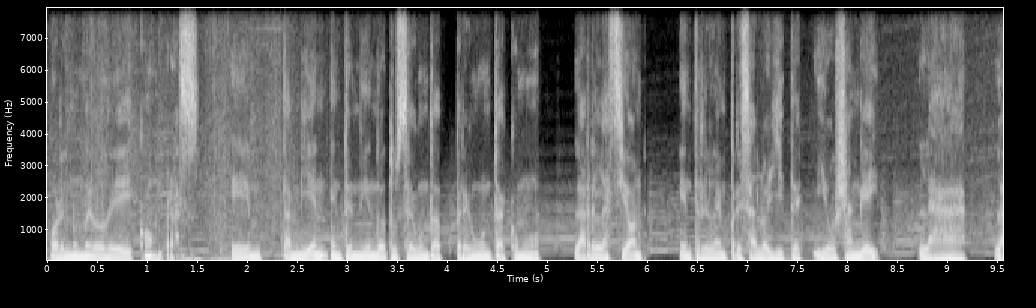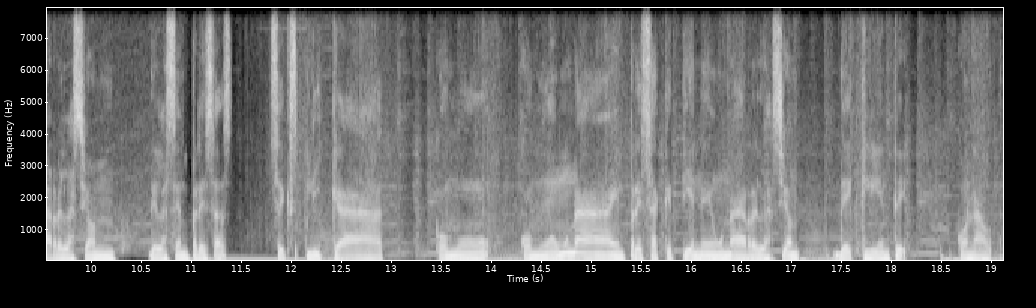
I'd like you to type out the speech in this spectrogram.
por el número de compras. Em, también entendiendo tu segunda pregunta como la relación entre la empresa Logitech y OceanGate, la, la relación de las empresas se explica como, como una empresa que tiene una relación de cliente con la otra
